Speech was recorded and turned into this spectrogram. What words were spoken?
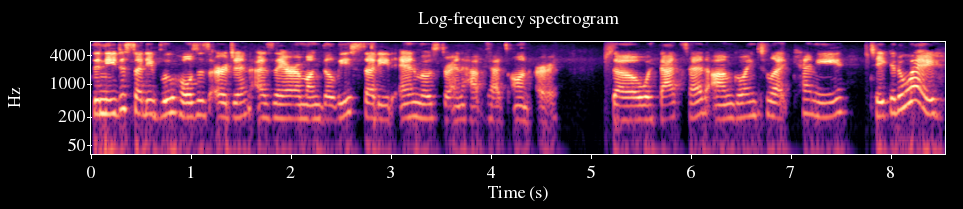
The need to study blue holes is urgent as they are among the least studied and most threatened habitats on Earth. So, with that said, I'm going to let Kenny take it away.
